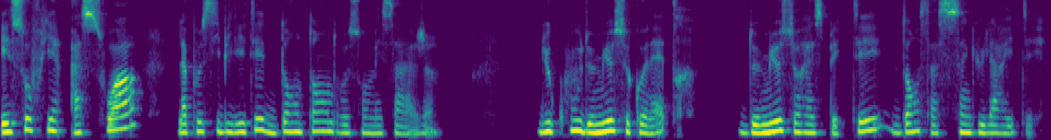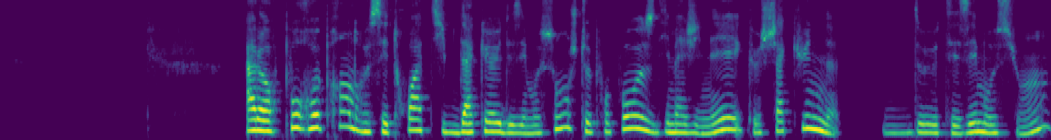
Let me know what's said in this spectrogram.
et s'offrir à soi la possibilité d'entendre son message. Du coup, de mieux se connaître, de mieux se respecter dans sa singularité. Alors, pour reprendre ces trois types d'accueil des émotions, je te propose d'imaginer que chacune de tes émotions,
